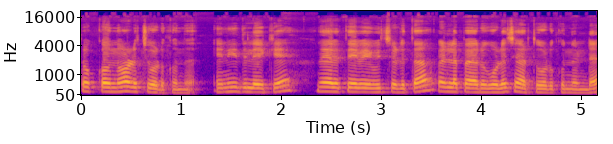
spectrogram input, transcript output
തൊക്കൊന്ന് ഉടച്ചു കൊടുക്കുന്നത്. ഇനി ഇതിലേക്ക് നേരത്തെ വേവിച്ചെടുത്ത വെള്ളപ്പയർ കൂടെ ചേർത്ത് കൊടുക്കുന്നുണ്ട്.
